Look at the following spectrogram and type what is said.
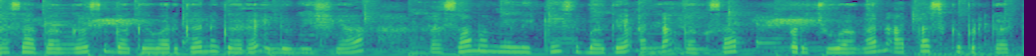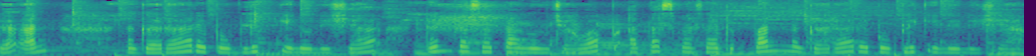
rasa bangga sebagai warga negara Indonesia, rasa memiliki sebagai anak bangsa perjuangan atas keberadaan negara Republik Indonesia, dan rasa tanggung jawab atas masa depan negara Republik Indonesia.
